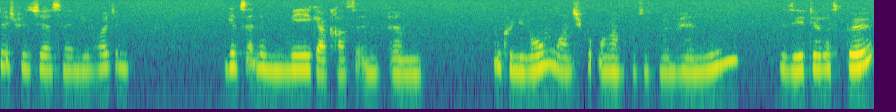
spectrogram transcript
Leute, ich bin sehr Sandy. Heute gibt es eine mega krasse ähm, Ankündigung. Und ich gucke mal kurz auf meinem Handy. Ihr seht ja das Bild.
